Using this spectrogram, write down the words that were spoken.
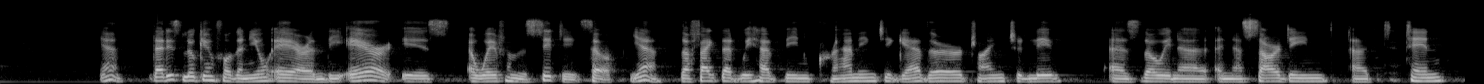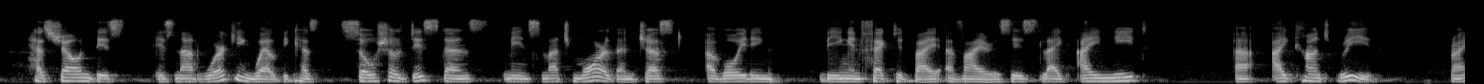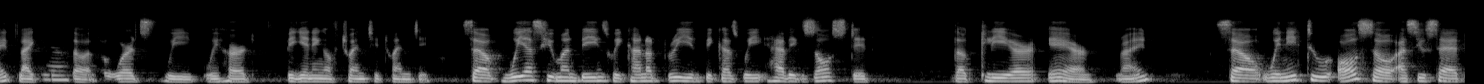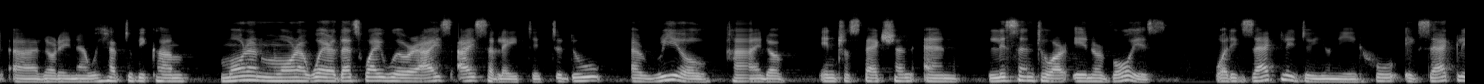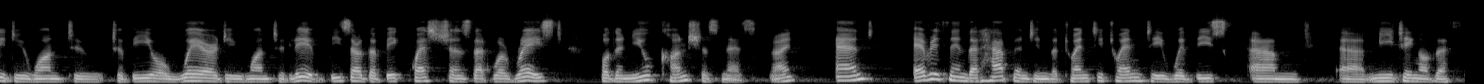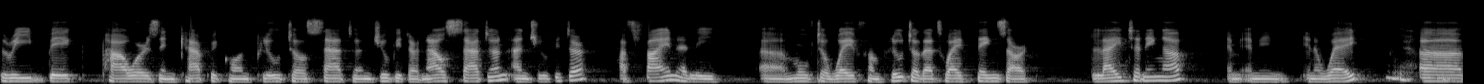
Yeah, that is looking for the new air, and the air is away from the city. So, yeah, the fact that we have been cramming together, trying to live as though in a in a sardine uh, tin, has shown this is not working well because social distance means much more than just avoiding being infected by a virus. It's like I need, uh, I can't breathe, right? Like yeah. the, the words we we heard beginning of 2020 so we as human beings, we cannot breathe because we have exhausted the clear air, right? So we need to also, as you said, uh, Lorena, we have to become more and more aware. That's why we were is- isolated to do a real kind of introspection and listen to our inner voice what exactly do you need? Who exactly do you want to to be or where do you want to live? These are the big questions that were raised for the new consciousness right? And everything that happened in the 2020 with this um, uh, meeting of the three big powers in capricorn pluto saturn jupiter. Now saturn and jupiter have finally uh, moved away from pluto. That's why things are lightening up I mean, in a way. Uh,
